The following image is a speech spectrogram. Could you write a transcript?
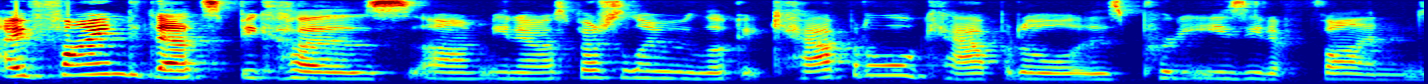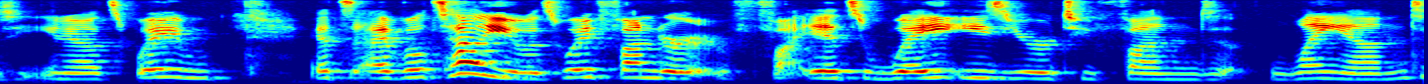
I find that's because, um, you know, especially when we look at capital, capital is pretty easy to fund. You know, it's way, it's, I will tell you, it's way funder, it's way easier to fund land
